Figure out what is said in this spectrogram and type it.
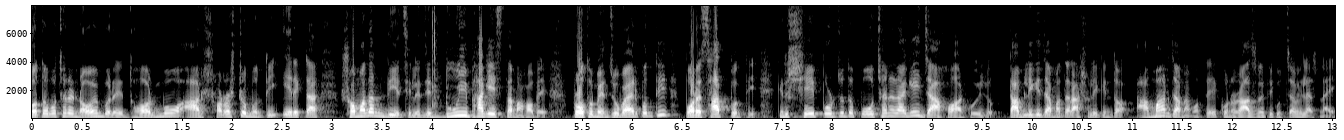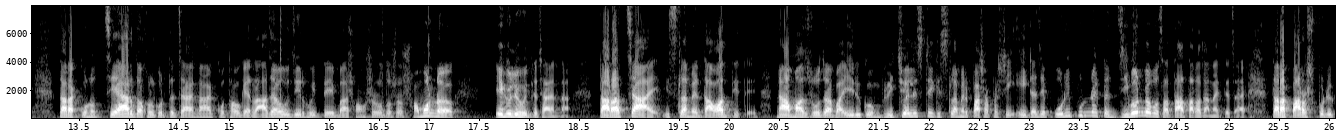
গত বছরের নভেম্বরে ধর্ম আর স্বরাষ্ট্রমন্ত্রী এর একটা সমাধান দিয়েছিলেন যে দুই ভাগে ইস্তামা হবে। প্রথমে জোবায়েরপন্থী, পরে সাতপন্থী কিন্তু সে পর্যন্ত পৌঁছানোর আগেই যা হওয়ার হইল। তাবলিগি জামাতের আসলে কিন্তু আমার জানা মতে কোনো রাজনৈতিক উচ্চাভিলাষ নাই। তারা কোনো চেয়ার দখল করতে চায় না, কোথাও গিয়ে রাজা উজির হইতে বা সংসদ সদস্য সমন্বয়ক এগুলি হইতে চায় না। তারা চায় ইসলামের দাওয়াত দিতে। নামাজ, রোজা বা এরকম রিচুয়ালিস্টিক ইসলামের পাশাপাশি এটা যে পরিপূর্ণ একটা জীবন ব্যবস্থা তা তারা জানাইতে চায়। তারা পারস্পরিক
